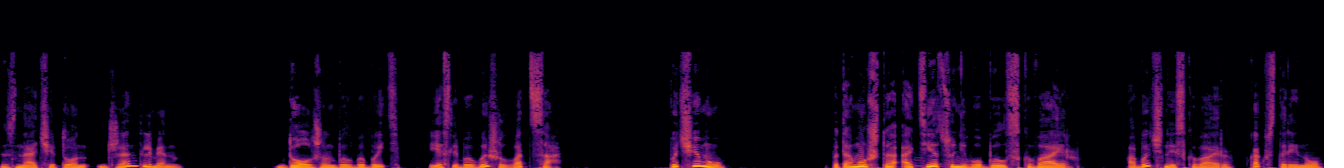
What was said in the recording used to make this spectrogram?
Значит, он джентльмен? Должен был бы быть, если бы вышел в отца. Почему? Потому что отец у него был сквайр. Обычный сквайр, как в старину.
